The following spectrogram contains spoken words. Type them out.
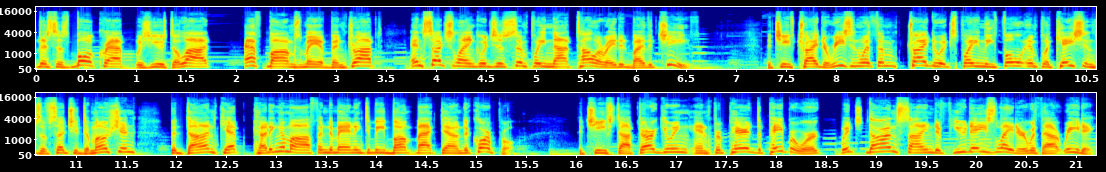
this is bullcrap, was used a lot, F bombs may have been dropped, and such language is simply not tolerated by the chief. The chief tried to reason with him, tried to explain the full implications of such a demotion, but Don kept cutting him off and demanding to be bumped back down to corporal. The chief stopped arguing and prepared the paperwork, which Don signed a few days later without reading.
